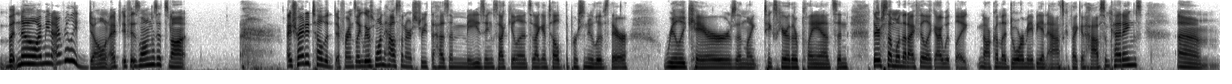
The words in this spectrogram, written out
but no, I mean I really don't. I, if as long as it's not I try to tell the difference. Like there's one house on our street that has amazing succulents and I can tell the person who lives there really cares and like takes care of their plants and there's someone that I feel like I would like knock on the door maybe and ask if I could have some cuttings. Um,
